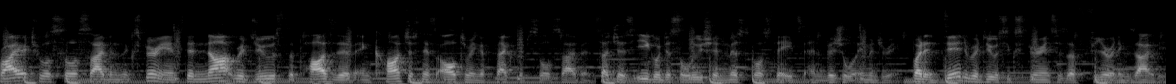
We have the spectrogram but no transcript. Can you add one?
prior to a psilocybin experience did not reduce the positive and consciousness altering effects of psilocybin, such as ego dissolution, mystical states, and visual imagery. But it did reduce experiences of fear and anxiety.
